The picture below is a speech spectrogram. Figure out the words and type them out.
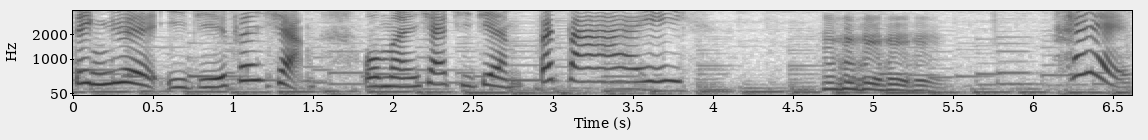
订阅以及分享。我们下期见，拜拜。嘿。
